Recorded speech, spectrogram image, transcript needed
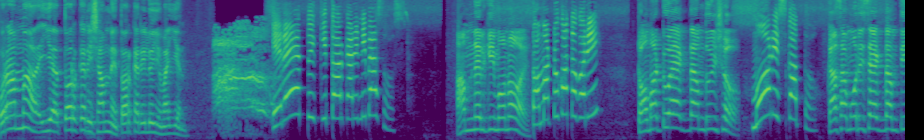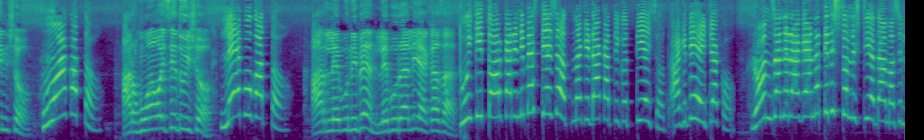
ওরা আম্মা ইয়া তরকারি সামনে তরকারি লইয়ে মাইয়েন। এরে তুই কি তরকারি নিবাসস আমনের কি মনে হয়? টমেটো কত করি? টমাটো একদম দুইশো। মরিচ কত? কাঁচা মরিচ একদম তিনশো। হুয়া কত? আর হুয়া হয়েছে দুইশো। কত আর লেবু নিবেন? লেবুর আলি এক হাজার। তুই কি তরকারি আইছত নাকি ডাকাতি করতে আইছত আগে দিয়ে এইটা কো। রমজানের আগে না তিরিশ চল্লিশ টিয়া দাম আছিল।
